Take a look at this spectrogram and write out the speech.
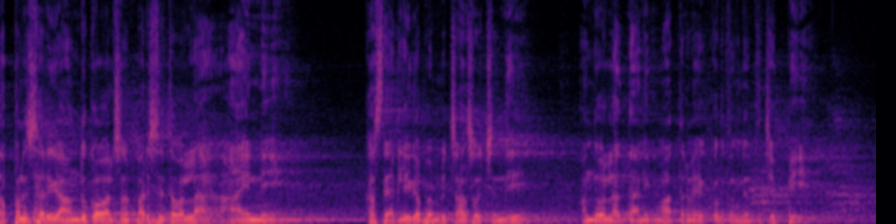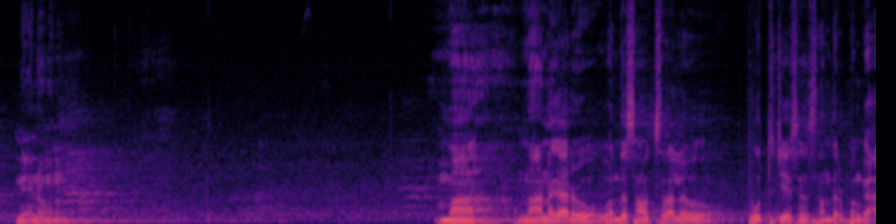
తప్పనిసరిగా అందుకోవాల్సిన పరిస్థితి వల్ల ఆయన్ని కాస్త ఎర్లీగా పంపించాల్సి వచ్చింది. అందువల్ల దానికి మాత్రమే కృతజ్ఞత చెప్పి నేను మా నాన్నగారు వంద సంవత్సరాలు పూర్తి చేసిన సందర్భంగా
